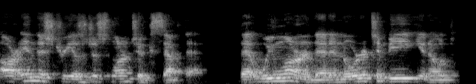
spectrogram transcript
our industry has just learned to accept that that we learned that in order to be, you know,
